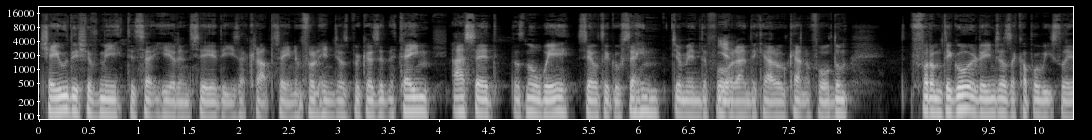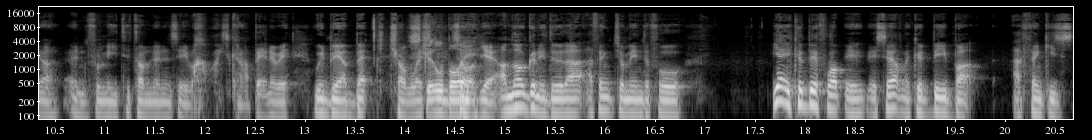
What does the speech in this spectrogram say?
childish of me to sit here and say that he's a crap signing for Rangers because at the time I said there's no way Celtic will sign Jermaine Defoe Yeah. or Andy Carroll can't afford them. For him to go to Rangers a couple of weeks later and for me to turn around and say, well, he's crap anyway, would be a bit churlish. Schoolboy. So, yeah, I'm not going to do that. I think Jermaine Defoe Yeah, he could be a flop. He, he certainly could be, but I think he's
